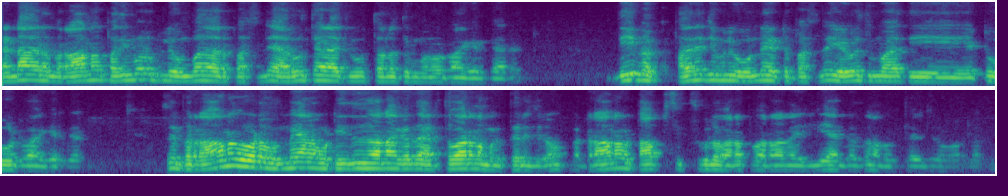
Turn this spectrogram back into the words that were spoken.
ரெண்டாவது இடம் ராணவ் பதிமூணு புள்ளி ஒன்பதாறு பர்சன்டேஜ் அறுபத்தி ஏழாயிரத்தி நூத்தி தொண்ணூத்தி மூணு ஓட்டு வாங்கியிருக்காரு. தீபக் பதினஞ்சு புள்ளி ஒன்று எட்டு பர்சன்டேஜ் எழுபத்தி மூணாயிரத்தி எட்டு ஓட்டு வாங்கியிருக்காரு. ஸோ இப்போ ராணுவோட உண்மையான ஓட்டு இதுதானாங்கிறது அடுத்த வாரம் நமக்கு தெரிஞ்சிடும். பட் ராணுவ டாப் சிக்ஸ்க்குள்ள வரப்போறாரா இல்லையாங்கிறது நமக்கு தெரிஞ்சிடும் ஓரளவுக்கு.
